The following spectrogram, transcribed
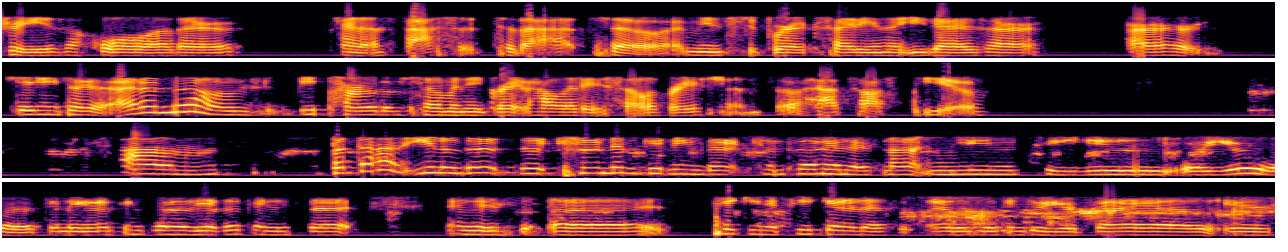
tree is a whole other kind of facet to that. So I mean, super exciting that you guys are are getting to I don't know be part of so many great holiday celebrations. So hats off to you. Um, but that, you know, the, the kind of giving back component is not new to you or your work. I mean, I think one of the other things that I was uh, taking a peek at as I was looking through your bio is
